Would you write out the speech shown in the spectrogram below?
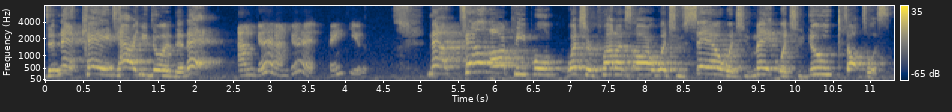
Danette Cage. How are you doing, Danette? I'm good. I'm good. Thank you. Now, tell our people what your products are, what you sell, what you make, what you do. Talk to us.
